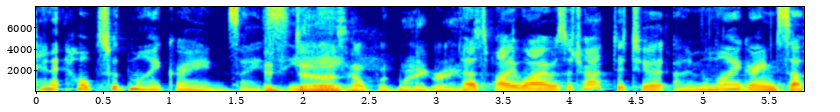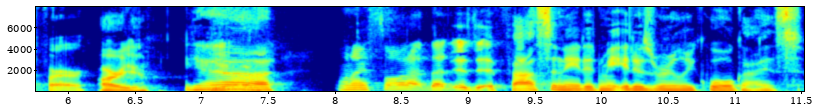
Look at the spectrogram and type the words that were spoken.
and it helps with migraines. I It see. It does help with migraines. That's probably why I was attracted to it. I'm a migraine sufferer. Are you? Yeah. When I saw that, that it, it fascinated me. It is really cool, guys.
